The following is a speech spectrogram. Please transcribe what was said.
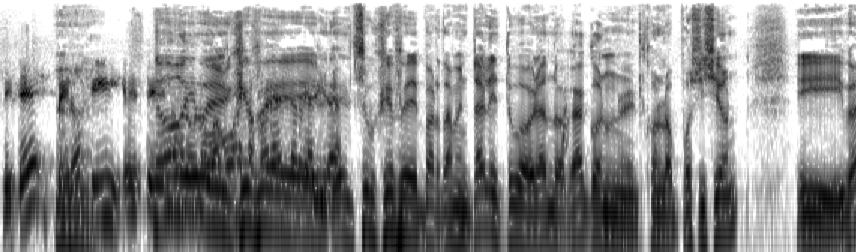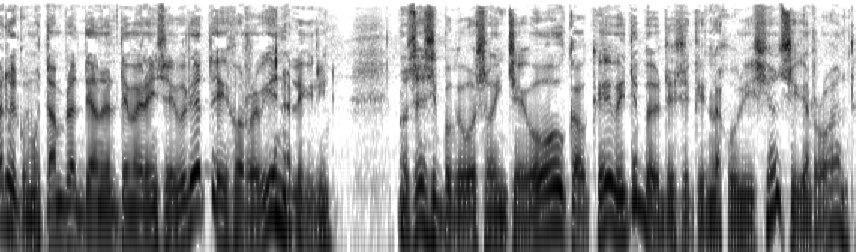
¿Viste? Pero sí, este, no, el jefe, subjefe departamental estuvo hablando acá con, la oposición y, bueno, como están planteando el tema de la inseguridad, te dejó re bien, Alegrín. No sé si porque vos sos hincha de boca o qué, ¿viste? Pero dice que en la jurisdicción siguen robando.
